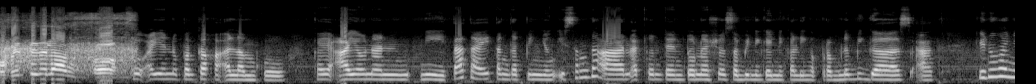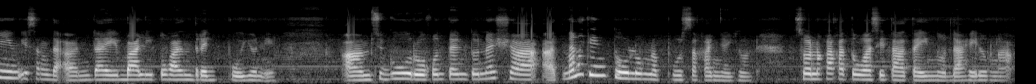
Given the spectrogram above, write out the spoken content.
O, 20 na lang. Oh. So, ayan na pagkakaalam ko. Kaya ayaw na ni tatay tanggapin yung isang daan at kontento na siya sa binigay ni Kalinga Prab na bigas at kinuha niya yung isang daan dahil bali 200 po yun eh. Um, siguro kontento na siya at malaking tulong na po sa kanya yun. So nakakatuwa si tatay no dahil nga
